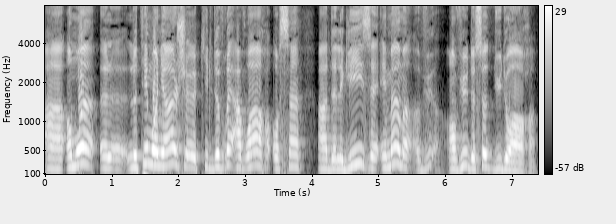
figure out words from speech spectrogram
euh, au moins le témoignage qu'il devrait avoir au sein de l'Église et même en vue de ceux du dehors.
